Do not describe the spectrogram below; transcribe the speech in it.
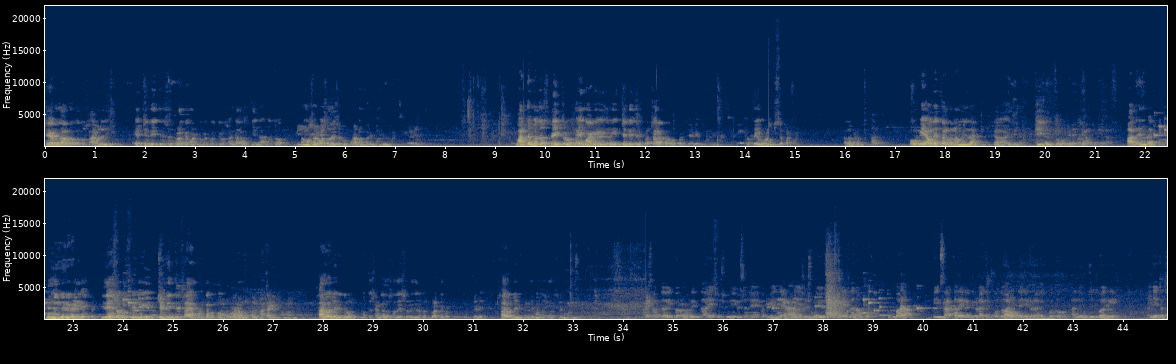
ಷೇರುದಾರರು ಮತ್ತು ಸಾರ್ವಜನಿಕರು ಹೆಚ್ಚಿನ ರೀತಿಯಲ್ಲಿ ಸದ್ಬಳಕೆ ಮಾಡ್ಕೋಬೇಕು ಅಂತೇಳಿ ಸಂಘದ ವತಿಯಿಂದ ಮತ್ತು ನಮ್ಮ ಸರ್ವ ಸದಸ್ಯರು ಕೂಡ ನಮ್ಮಲ್ಲಿ ಮನವಿ ಮಾಡ್ತೀವಿ. ಮಾಧ್ಯಮದ ಸ್ನೇಹಿತರು ದಯಮಾಡಿ ಇದನ್ನು ಹೆಚ್ಚಿನ ರೀತಿಯಲ್ಲಿ ಪ್ರಚಾರ ಕೊಡಬೇಕು ಅಂತೇಳಿ ಮನವಿ ಮಾಡ್ತೀವಿ. ಮತ್ತು ಇವರು ಸಂಸ್ಥೆ ಪರವಾಗಿ. ಅಲ್ಲ ಮೇಡಮ್? ಅವ್ರಿಗೆ ಯಾವುದೇ ಥರದ ನಮ್ಮಿಂದ ಇದಿಲ್ಲ. ಫೀಸಂತೂ ಒಳ್ಳೆಯ ಯಾವುದೂ ಇಲ್ಲ. ಆದ್ದರಿಂದ ಮುಂದಿನ ದಿನಗಳಲ್ಲಿ ಇದೇ ಸಂಸ್ಥೆಯನ್ನು ಹೆಚ್ಚಿನ ರೀತಿಯಲ್ಲಿ ಸಹಾಯ ಪಡ್ಕೋಬೇಕು ಅಂತ ಕೂಡ ನಾವು ಮಾತಾಡಿದ್ದೀವಿ. ಸಾರ್ವಜನಿಕರು ಮತ್ತು ಸಂಘದ ಸದಸ್ಯರು ಇದನ್ನು ಸದ್ಬಳಕೆ ಪಡ್ಕೋಬೇಕು ಅಂತೇಳಿ ಸಾರ್ವಜನಿಕರಲ್ಲಿ ಮತ್ತು ಸದಸ್ಯರು ಮಾಡಿದ್ದಾರೆ ಇಪ್ಪತ್ಮೂರರಿಂದ ಯಶಸ್ವಿನಿ ಯೋಜನೆ ಲಭ್ಯ ಆ ಯಶಸ್ವಿನಿ ಯೋಜನೆ ನಾವು ತುಂಬ ಈ ಸಹಕಾರ ಇಲಾಖೆಗಳಾಗಿರ್ಬೋದು ಆರೋಗ್ಯಗಳಾಗಿರ್ಬೋದು ಅಲ್ಲಿ ಉಚಿತವಾಗಿ ನೇತ್ರ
